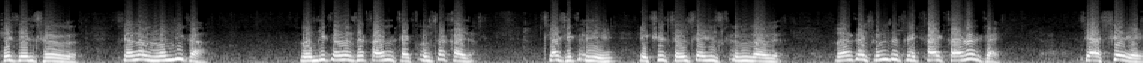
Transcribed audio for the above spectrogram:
हे त्यांनी ठरवलं. त्याला बंदी का बंदी करण्याचं कारण काय? कोणता कायदा? त्या ठिकाणी एकशे चौचाळीस करून लावलं. मला काही समजत नाही. काय कारण काय? ते आश्चर्य आहे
